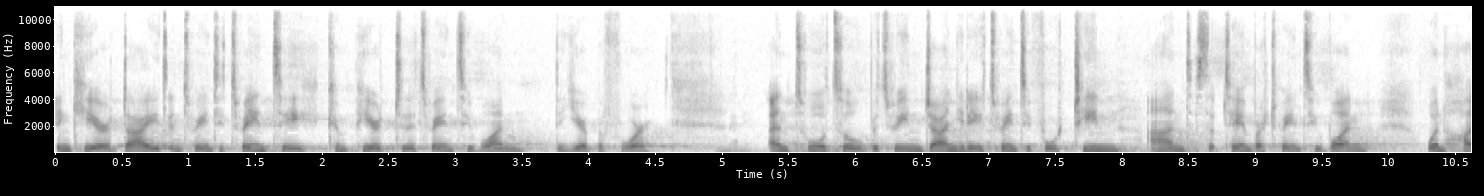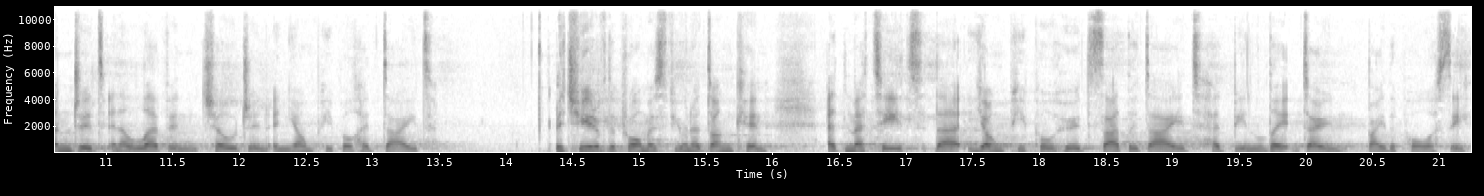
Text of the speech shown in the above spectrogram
in care died in 2020 compared to the 21 the year before. In total, between January 2014 and September 21, 111 children and young people had died. The chair of the Promise, Fiona Duncan, admitted that young people who had sadly died had been let down by the policy.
